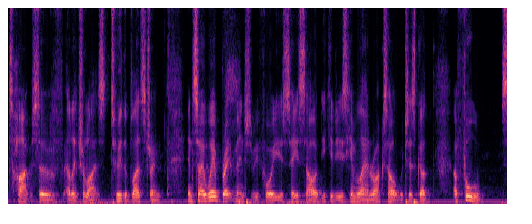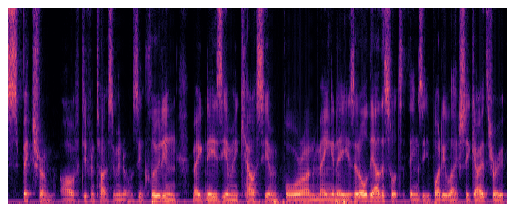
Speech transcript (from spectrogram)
types of electrolytes to the bloodstream. And so where Brett mentioned before you sea salt, you could use Himalayan rock salt, which has got a full spectrum of different types of minerals, including magnesium and calcium and boron, manganese, and all the other sorts of things that your body will actually go through.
